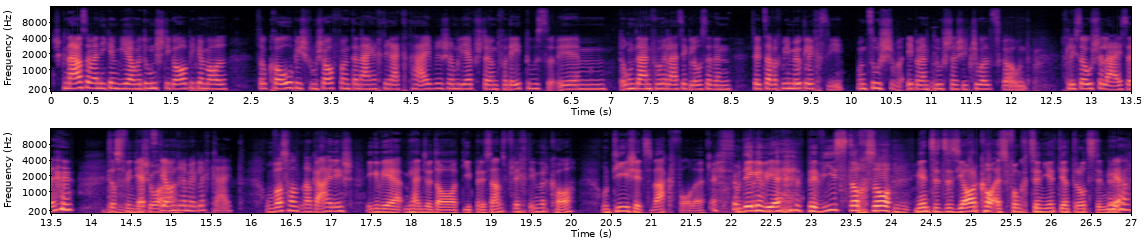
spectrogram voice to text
Es ist genauso, wenn irgendwie am Donnerstagabend mhm. mal so K.O. bist vom Arbeiten und dann eigentlich direkt heim bist am liebsten und von dort aus ähm, die Online-Vorlesung hören, dann sollte es einfach wie möglich sein. Und sonst, eben, wenn du Lust hast, in die Schule zu gehen und bisschen socialisen, das finde ich schon die andere Möglichkeit. Und was halt noch geil ist, irgendwie, wir haben ja da die Präsenzpflicht immer gehabt. Und die ist jetzt weggefallen. Und irgendwie beweist doch so, wir haben es jetzt ein Jahr gehabt, es funktioniert ja trotzdem nicht. Ja.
